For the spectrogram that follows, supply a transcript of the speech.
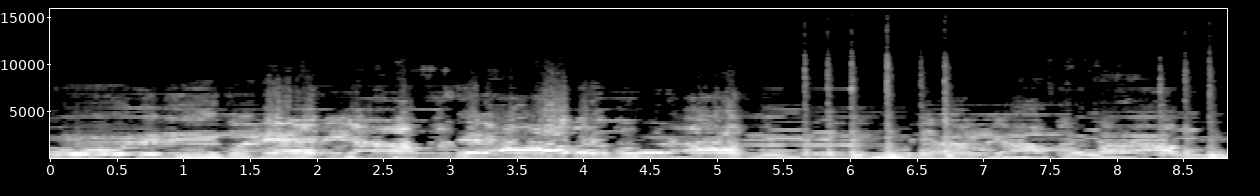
قولي قولي يا رحب رحب رحب يا رحب رحب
